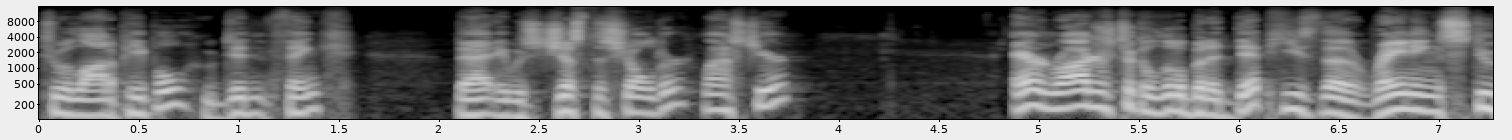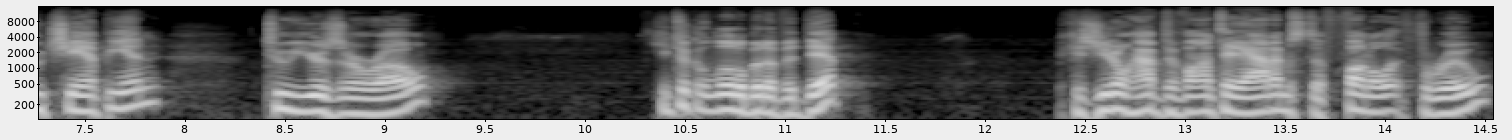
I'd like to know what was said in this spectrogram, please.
to a lot of people who didn't think that it was just the shoulder last year. Aaron Rodgers took a little bit of dip. He's the reigning stew champion two years in a row. He took a little bit of a dip because you don't have Davante Adams to funnel it through.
